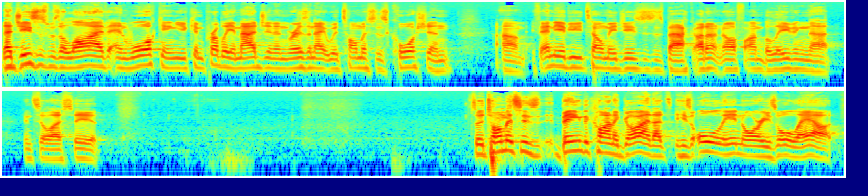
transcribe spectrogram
that Jesus was alive and walking, you can probably imagine and resonate with Thomas's caution. Um, if any of you tell me Jesus is back, I don't know if I'm believing that until I see it. So Thomas is being the kind of guy that he's all in or he's all out.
